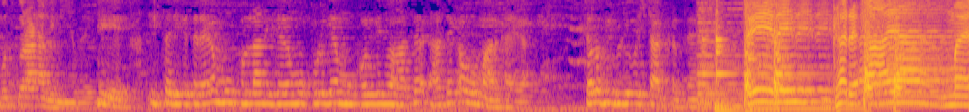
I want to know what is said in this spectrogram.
मुस्कुराना भी नहीं है भाई। जी इस तरीके से रहेगा। मुँह खुला नहीं जाएगा मुँह खुल गया मुँह खोल के जो हंसे हंसेगा वो मार खाएगा। चलो फिर वीडियो को स्टार्ट करते हैं। तेरे घर आया मैं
